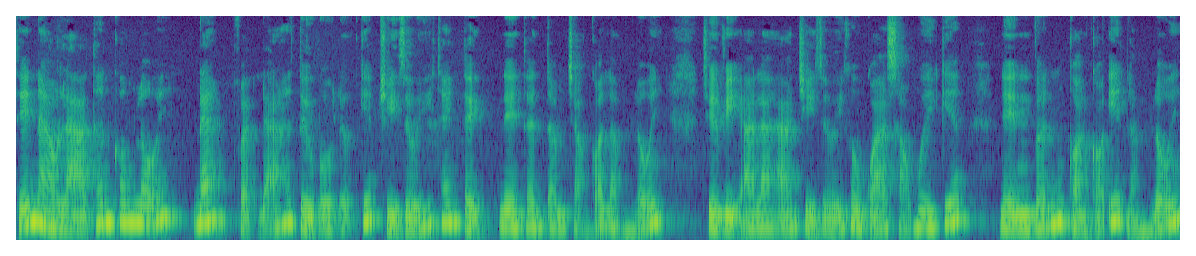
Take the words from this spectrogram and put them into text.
Thế nào là thân không lỗi? Đáp Phật đã từ vô lượng kiếp chỉ giới thanh tịnh Nên thân tâm chẳng có lầm lỗi Trừ vị A-la-hán chỉ giới không quá 60 kiếp Nên vẫn còn có ít lầm lỗi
